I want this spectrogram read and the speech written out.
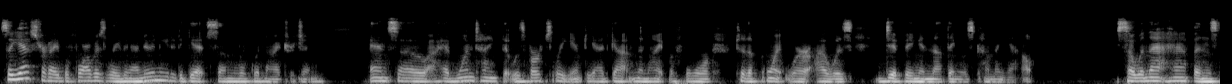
So yesterday, before I was leaving, I knew I needed to get some liquid nitrogen. And so I had one tank that was virtually empty I'd gotten the night before to the point where I was dipping and nothing was coming out. So when that happens,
